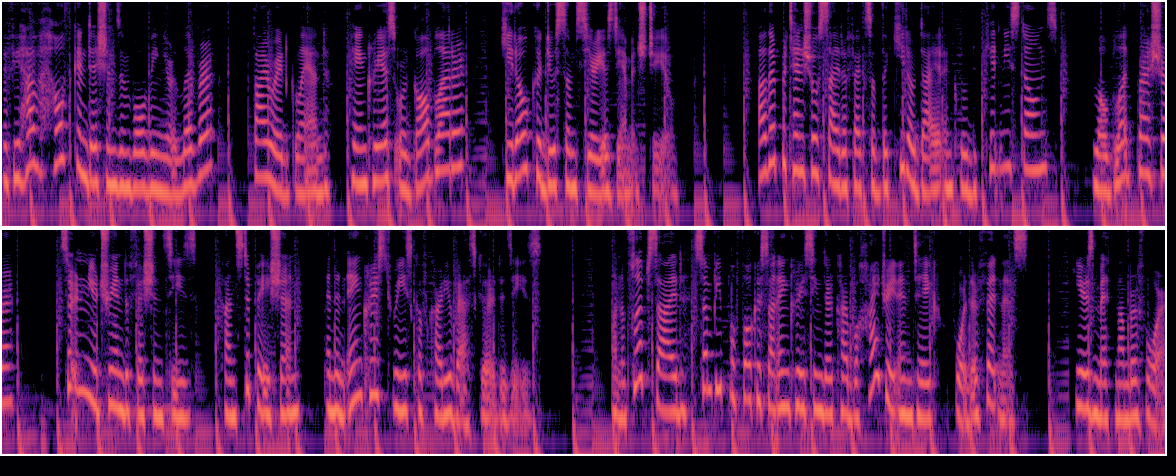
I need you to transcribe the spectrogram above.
If you have health conditions involving your liver, thyroid gland, pancreas, or gallbladder, keto could do some serious damage to you. Other potential side effects of the keto diet include kidney stones, low blood pressure, certain nutrient deficiencies, constipation, and an increased risk of cardiovascular disease. On the flip side, some people focus on increasing their carbohydrate intake for their fitness. Here's myth number four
